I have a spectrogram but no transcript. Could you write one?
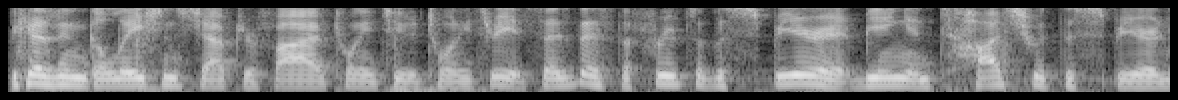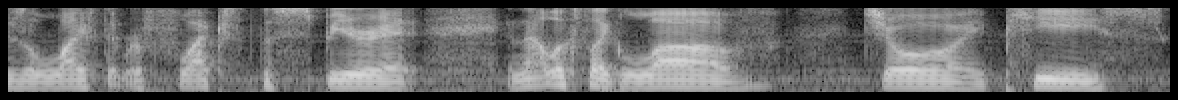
Because in Galatians chapter 5, 22 to 23, it says this the fruits of the Spirit, being in touch with the Spirit, is a life that reflects the Spirit. And that looks like love, joy, peace,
